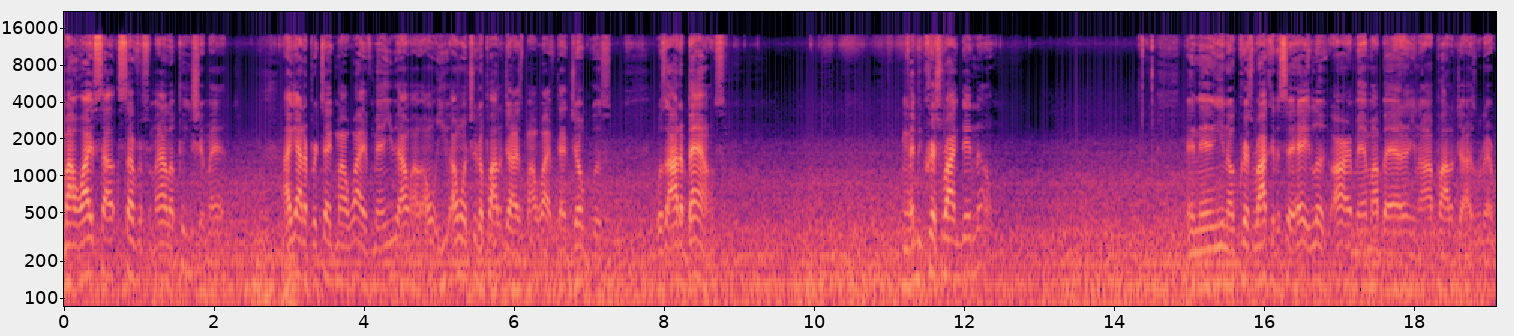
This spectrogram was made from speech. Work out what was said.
My wife suffers from alopecia, man. I got to protect my wife, man. You I, I, I want you to apologize my wife. That joke was was out of bounds. Maybe Chris Rock didn't know. And then, you know, Chris Rock could have said, hey, look, all right, man, my bad. You know, I apologize, whatever.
